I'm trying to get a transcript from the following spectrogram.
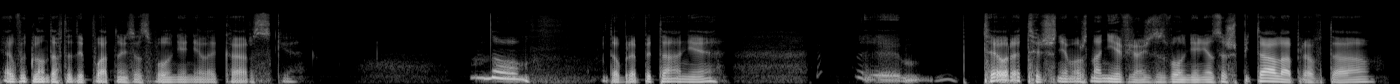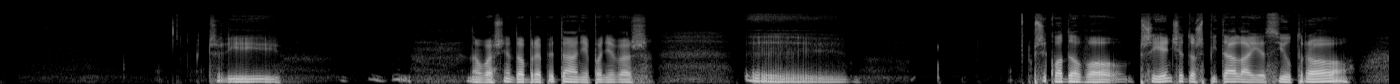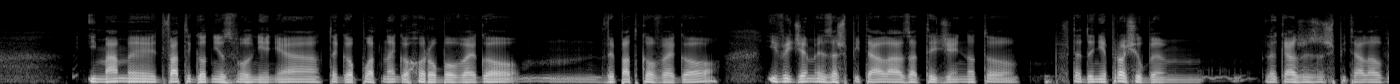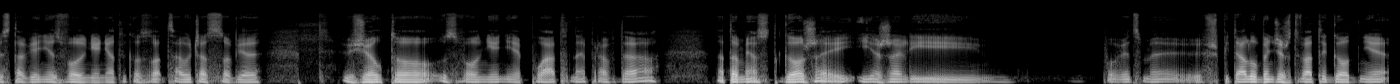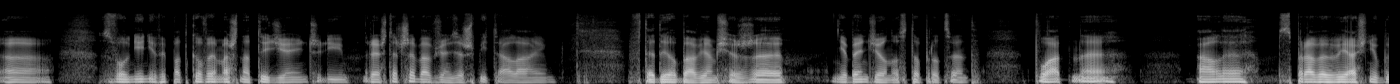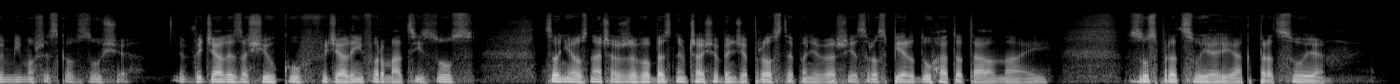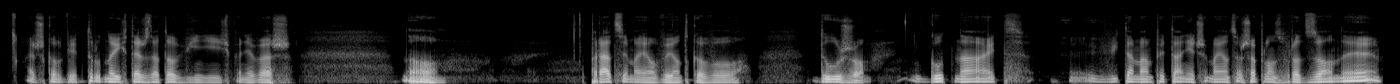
Jak wygląda wtedy płatność za zwolnienie lekarskie? No, dobre pytanie. Teoretycznie można nie wziąć zwolnienia ze szpitala, prawda? Czyli no właśnie dobre pytanie, ponieważ yy, przykładowo przyjęcie do szpitala jest jutro, i mamy dwa tygodnie zwolnienia tego płatnego chorobowego, mm, wypadkowego i wyjdziemy ze szpitala za tydzień, no to wtedy nie prosiłbym lekarzy ze szpitala o wystawienie zwolnienia, tylko cały czas sobie wziął to zwolnienie płatne, prawda? Natomiast gorzej, jeżeli powiedzmy w szpitalu będziesz dwa tygodnie, a zwolnienie wypadkowe masz na tydzień, czyli resztę trzeba wziąć ze szpitala i wtedy obawiam się, że nie będzie ono 100% płatne, ale sprawę wyjaśniłbym mimo wszystko w ZUS-ie, w Wydziale Zasiłków, w Wydziale Informacji ZUS, co nie oznacza, że w obecnym czasie będzie proste, ponieważ jest rozpierducha totalna i ZUS pracuje jak pracuje. Aczkolwiek trudno ich też za to winić, ponieważ no, pracy mają wyjątkowo dużo. Good night. Witam, mam pytanie, czy mająca szaplon zwrodzony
